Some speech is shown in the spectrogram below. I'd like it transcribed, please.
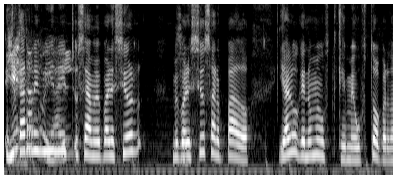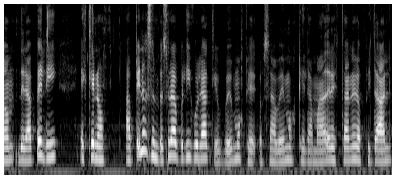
Y es Está tan re bien hecho. O sea, me pareció, me Sí. pareció zarpado. Y algo que no me gust- que me gustó, perdón, de la peli, es que nos, apenas empezó la película, que vemos que, o sea, vemos que la madre está en el hospital.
